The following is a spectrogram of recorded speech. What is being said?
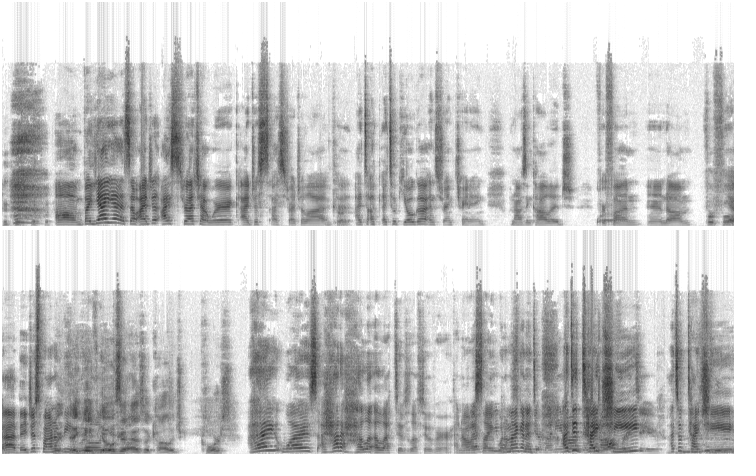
um, but yeah, yeah. So I just I stretch at work. I just I stretch a lot. Okay. I took I took yoga and strength training when I was in college for fun, and um, for fun. yeah, they just wound up Wait, being they real gave yoga useful. as a college course? I was I had a hella electives left over, and I was like, what am I gonna do? I did Tai gonna offer it Chi. to. I took Tai It doesn't even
